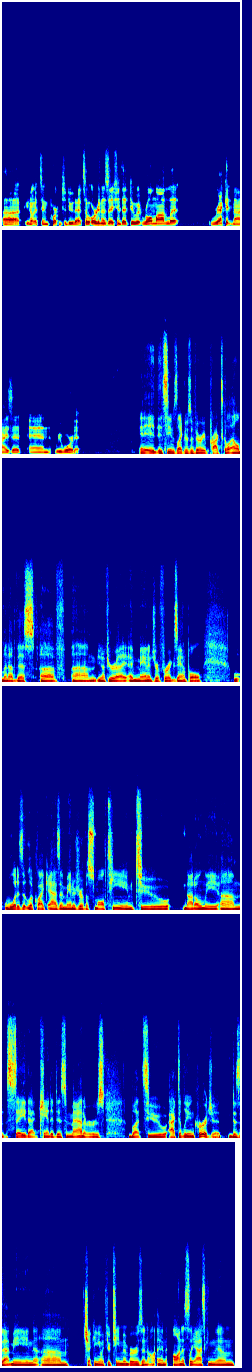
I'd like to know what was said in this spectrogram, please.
uh, you know, it's important to do that. So organizations that do it role model it, recognize it, and reward it. And it, it seems like there's a very practical element of this. Of um, you know, if you're a, a manager, for example, what does it look like as a manager of a small team to not only um, say that candidness matters, but to actively encourage it? Does that mean um, checking in with your team members and and honestly asking them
